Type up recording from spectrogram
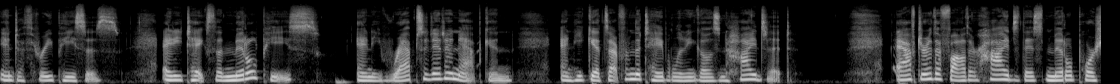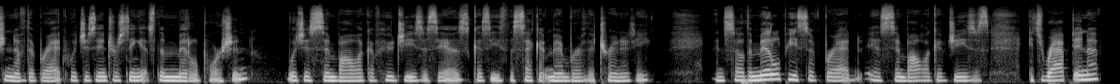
into three pieces. And he takes the middle piece and he wraps it in a napkin, and he gets up from the table and he goes and hides it. After the Father hides this middle portion of the bread, which is interesting, it's the middle portion, which is symbolic of who Jesus is because he's the second member of the Trinity. And so the middle piece of bread is symbolic of Jesus. It's wrapped in a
